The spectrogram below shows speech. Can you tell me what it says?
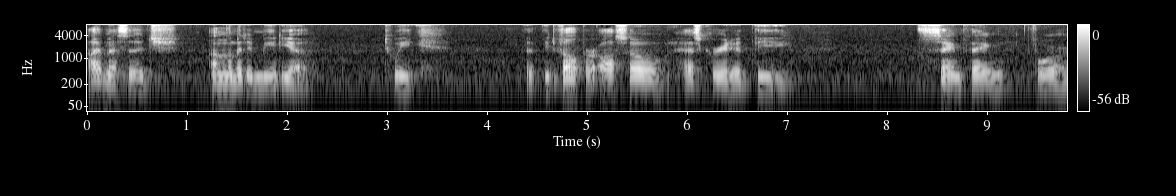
iMessage Unlimited Media tweak that the developer also has created the same thing for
